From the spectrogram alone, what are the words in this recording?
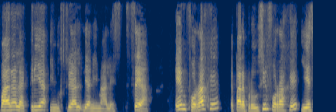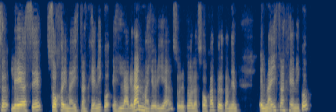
para la cría industrial de animales, sea en forraje, para producir forraje, y eso le hace soja y maíz transgénico, es la gran mayoría, sobre todo la soja, pero también el maíz transgénico.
